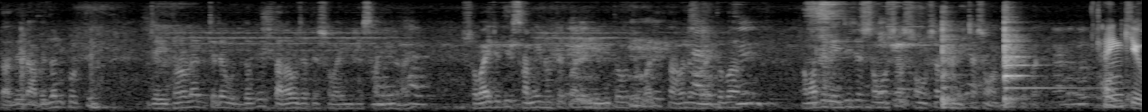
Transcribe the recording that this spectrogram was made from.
তাদের আবেদন করতে, যে এই ধরনের যেটা উদ্যোগে তারাও যাতে সবাই মিলে সামিল হয়। সবাই যদি সামিল হতে পারে, মিলিত হতে পারে, তাহলে হয়তোবা আমাদের এই যে যে সমস্যা, সমস্যার খানিকটা সমাধান হতে পারে। থ্যাংক ইউ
